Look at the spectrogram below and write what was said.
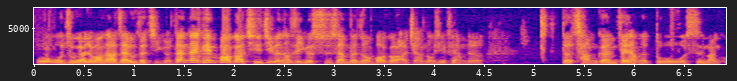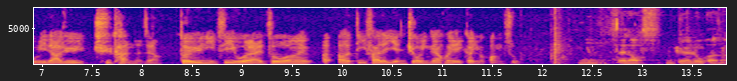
我我主要就帮大家摘录这几个，但那篇报告其实基本上是一个十三分钟的报告啦，讲的东西非常的。的长跟非常的多，我是蛮鼓励大家去去看的。这样对于你自己未来做呃呃 DeFi 的研究，应该会更有帮助。嗯，Zetos，你觉得如何呢？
